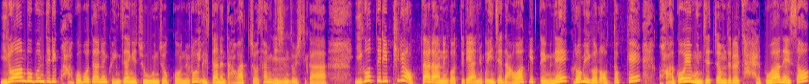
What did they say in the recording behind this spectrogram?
이러한 부분들이 과거보다는 굉장히 좋은 조건으로 일단은 나왔죠. 삼기 음. 신도시가. 음. 이것들이 필요 없다라는 것들이 아니고 이제 나왔기 때문에 그럼 이걸 어떻게 과거의 문제점들을 잘 보완해서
